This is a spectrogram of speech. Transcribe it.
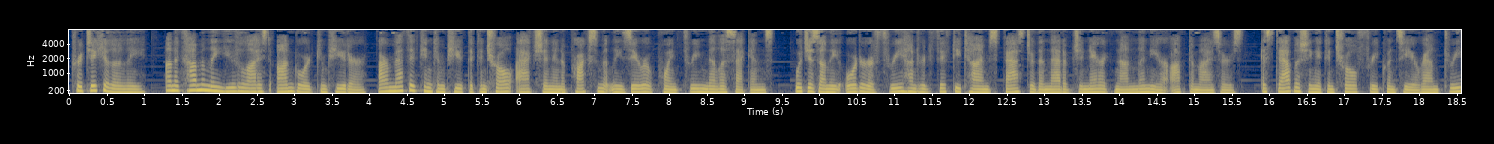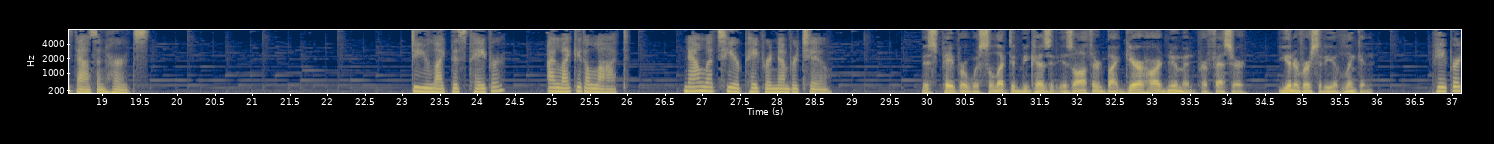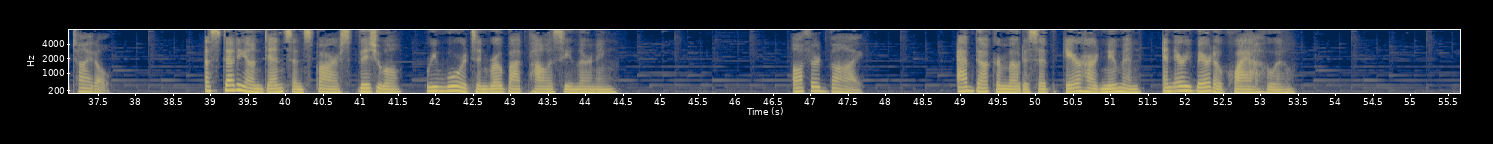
Particularly, on a commonly utilized onboard computer, our method can compute the control action in approximately 0.3 milliseconds, which is on the order of 350 times faster than that of generic nonlinear optimizers, establishing a control frequency around 3000 Hz. Do you like this paper? I like it a lot. Now let's hear paper number two. This paper was selected because it is authored by Gerhard Neumann, Professor, University of Lincoln. Paper title a study on dense and sparse visual rewards in robot policy learning. Authored by Abdokar Mohtasib, Gerhard Neumann, and Heriberto Cuayahuitl.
